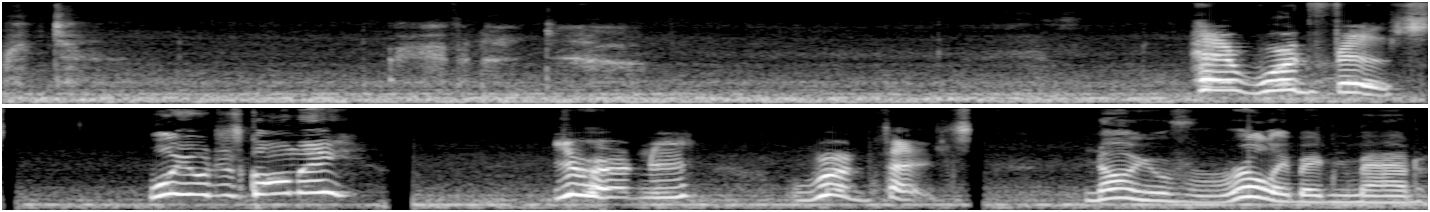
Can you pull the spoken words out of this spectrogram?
Wait. I have an idea. Woodface. Will you just call me? You heard me. Woodface. No, you've really made me mad.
